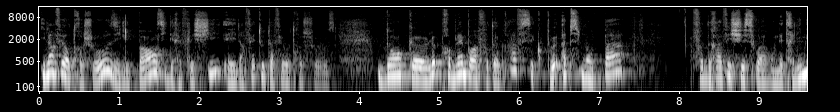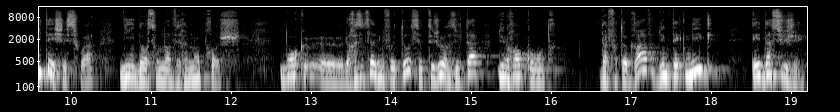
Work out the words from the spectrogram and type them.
il en fait autre chose, il y pense, il y réfléchit et il en fait tout à fait autre chose. Donc euh, le problème pour un photographe, c'est qu'on ne peut absolument pas photographier chez soi. On est très limité chez soi, ni dans son environnement proche. Donc euh, le résultat d'une photo, c'est toujours le résultat d'une rencontre d'un photographe, d'une technique et d'un sujet.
